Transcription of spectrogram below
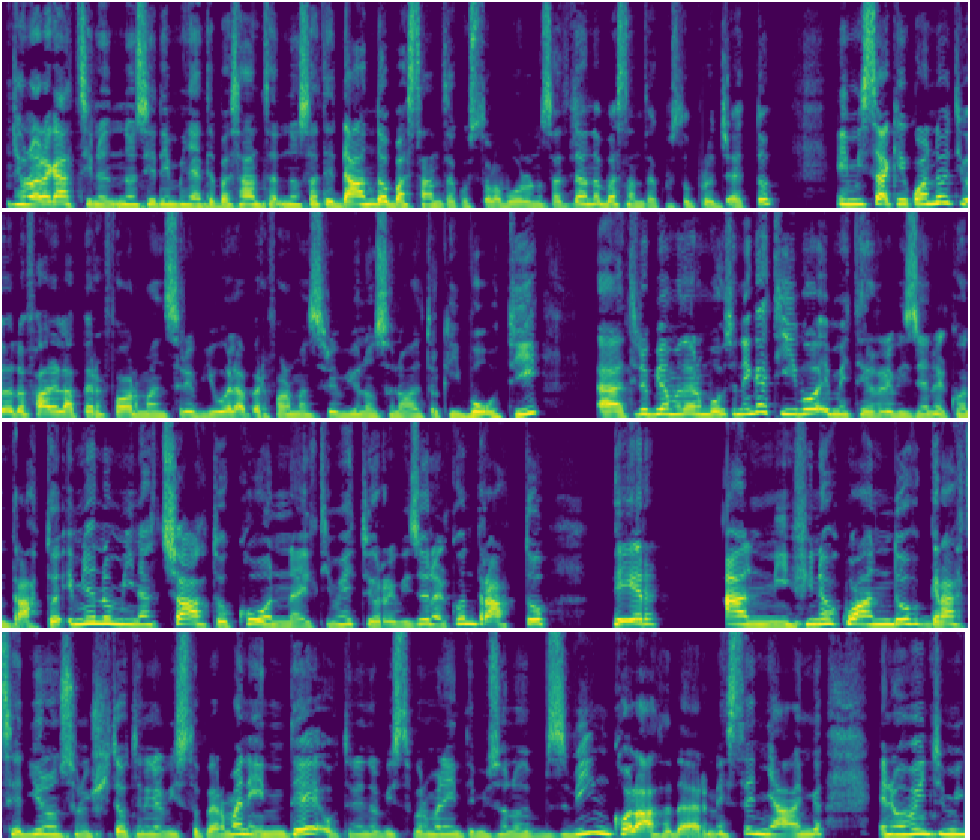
Dicevano ragazzi non, siete impegnati abbastanza, non state dando abbastanza a questo lavoro, non state dando abbastanza a questo progetto. E mi sa che quando ti vado a fare la performance review e la performance review non sono altro che i voti, eh, ti dobbiamo dare un voto negativo e mettere in revisione il contratto. E mi hanno minacciato con il ti metto in revisione il contratto per anni, fino a quando, grazie a Dio, non sono riuscita a ottenere il visto permanente. Ottenendo il visto permanente mi sono svincolata da Ernest Young e nel momento in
